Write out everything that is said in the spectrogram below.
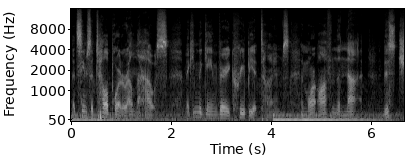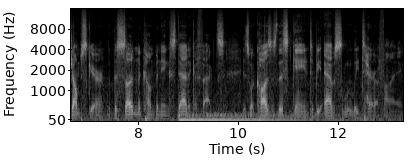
that seems to teleport around the house, making the game very creepy at times, and more often than not, this jump scare, with the sudden accompanying static effects, is what causes this game to be absolutely terrifying.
